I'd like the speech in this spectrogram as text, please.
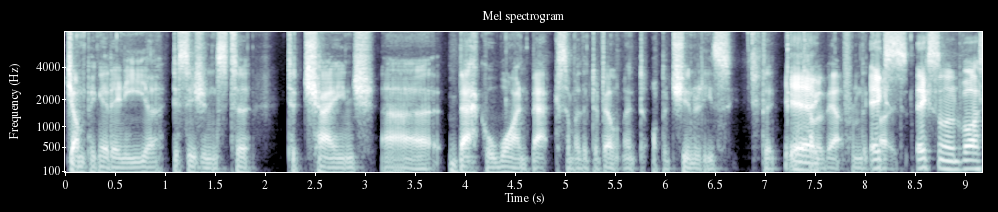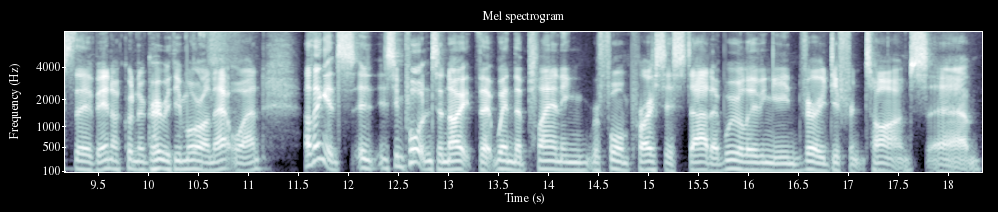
jumping at any uh, decisions to to change uh, back or wind back some of the development opportunities that yeah, come about from the code. Ex- excellent advice there, Ben. I couldn't agree with you more on that one. I think it's it's important to note that when the planning reform process started, we were living in very different times. Um,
